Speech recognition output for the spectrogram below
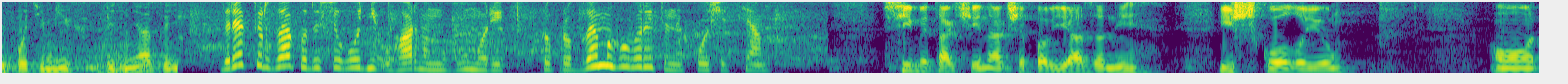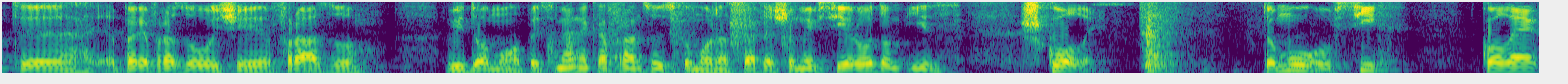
і потім їх підняти. Директор закладу сьогодні у гарному гуморі. Про проблеми говорити не хочеться. Всі ми так чи інакше пов'язані із школою. От, е, перефразовуючи фразу відомого письменника французького, можна сказати, що ми всі родом із школи. Тому всіх колег,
